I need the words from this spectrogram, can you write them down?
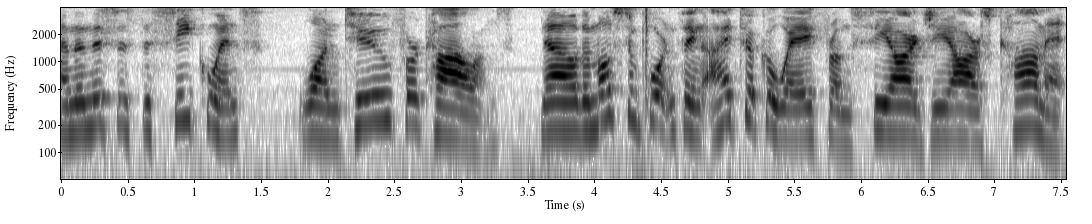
And then this is the sequence 1, 2 for columns. Now, the most important thing I took away from CRGR's comment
